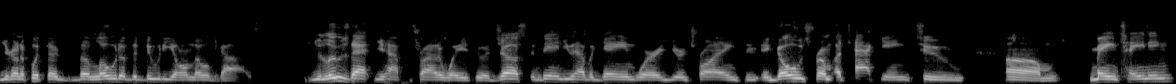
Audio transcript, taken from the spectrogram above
You're going to put the, the load of the duty on those guys. You lose that, you have to try to ways to adjust. And then you have a game where you're trying to, it goes from attacking to um, maintaining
